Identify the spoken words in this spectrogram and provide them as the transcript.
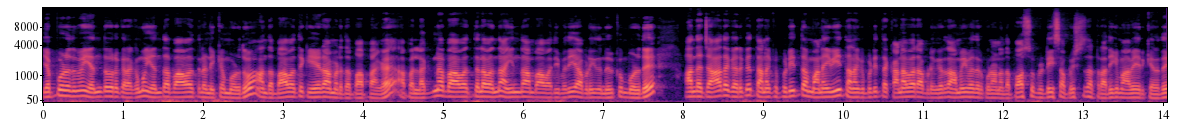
எப்பொழுதுமே எந்த ஒரு கிரகமும் எந்த பாவத்தில் நிற்கும் பொழுதும் அந்த பாவத்துக்கு ஏழாம் இடத்தை பார்ப்பாங்க. அப்போ லக்ன பாவத்தில் வந்து ஐந்தாம் பாவாதிபதி அப்படிங்கிறது நிற்கும் பொழுது அந்த ஜாதகருக்கு தனக்கு பிடித்த மனைவி தனக்கு பிடித்த கணவர் அப்படிங்கிறது அமைவதற்குண்டான அந்த பாசிபிலிட்டிஸ் அப்படி சற்று அதிகமாகவே இருக்கிறது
